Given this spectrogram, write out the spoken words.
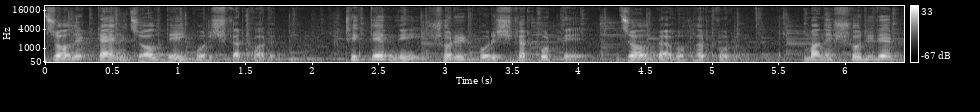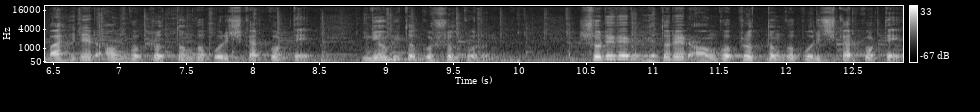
জলের ট্যাঙ্ক জল দিয়েই পরিষ্কার করেন। ঠিক তেমনি শরীর পরিষ্কার করতে জল ব্যবহার করুন। মানে শরীরের বাহিরের অঙ্গ প্রত্যঙ্গ পরিষ্কার করতে নিয়মিত গোসল করুন। শরীরের ভেতরের অঙ্গ প্রত্যঙ্গ পরিষ্কার করতে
